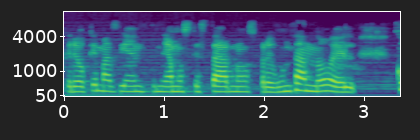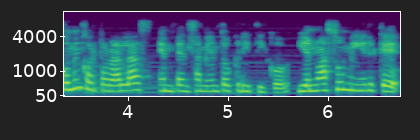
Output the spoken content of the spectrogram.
Creo que más bien tendríamos que estarnos preguntando el cómo incorporarlas en pensamiento crítico y en no asumir que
